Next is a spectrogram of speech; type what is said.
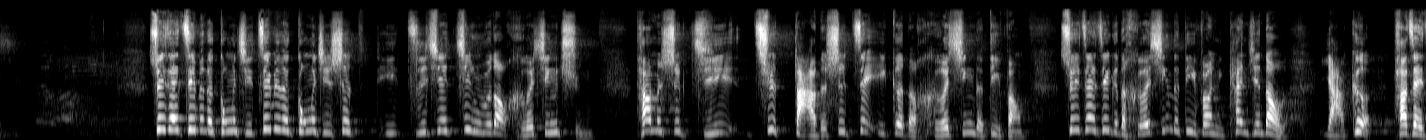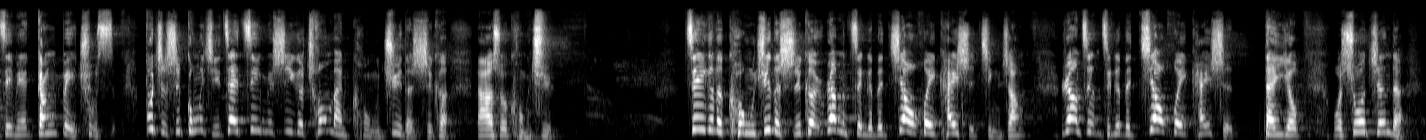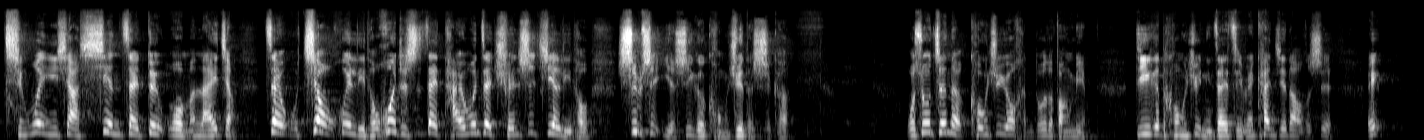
所以在这边的攻击，这边的攻击是一直接进入到核心群。他们是急去打的是这一个的核心的地方，所以在这个的核心的地方，你看见到了雅各，他在这边刚被处死，不只是攻击，在这边是一个充满恐惧的时刻。大家说恐惧，这个的恐惧的时刻，让整个的教会开始紧张，让整整个的教会开始担忧。我说真的，请问一下，现在对我们来讲。在教会里头，或者是在台湾，在全世界里头，是不是也是一个恐惧的时刻？我说真的，恐惧有很多的方面。第一个的恐惧，你在这边看见到的是，哎，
